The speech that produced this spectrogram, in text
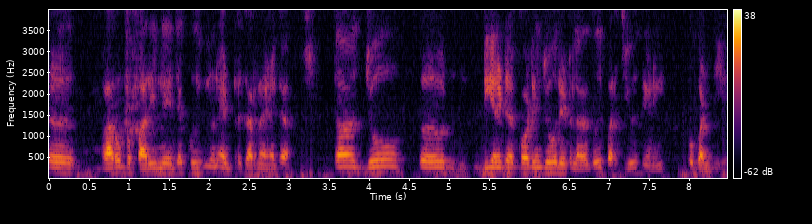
ਬਾਹਰੋਂ ਵਪਾਰੀ ਨੇ ਜਾਂ ਕੋਈ ਵੀ ਉਹਨੇ ਐਂਟਰ ਕਰਨਾ ਹੈਗਾ ਤਾਂ ਜੋ ਡੀਐਨਏ ਦੇ ਅਕੋਰਡਿੰਗ ਜੋ ਰੇਟ ਲੱਗਦਾ ਉਹਦੀ ਪਰਚੀ ਉਹ ਦੇਣੀ ਉਹ ਬਣਦੀ ਹੈ।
